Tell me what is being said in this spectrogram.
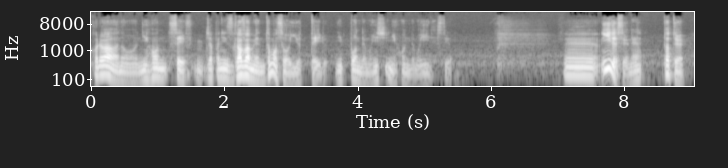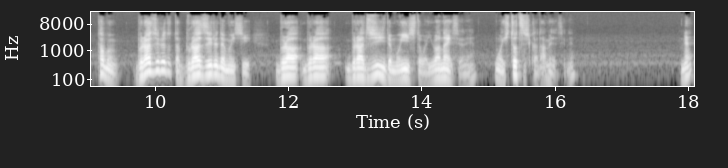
これはあの日本政府ジャパニーズガバメントもそう言っている。日本でもいいし日本でもいいですよ。えー、いいですよね。だって多分ブラジルだったらブラジルでもいいしブラブラブラジーでもいいしとは言わないですよね。もう一つしかダメですよね。ね？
